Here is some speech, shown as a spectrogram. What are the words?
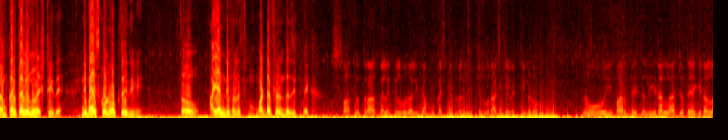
ನಮ್ಮ ಕರ್ತವ್ಯನೂ ಅಷ್ಟೇ ಇದೆ. ನಿಭಾಯಿಸ್ಕೊಂಡು ಹೋಗ್ತಾ ಇದ್ದೀವಿ. ಸೊ ಐ ಏನು difference what difference does it make ಸ್ವಾತಂತ್ರ್ಯ ಆದಮೇಲೆ ಕೆಲವರು ಅಲ್ಲಿ ಜಮ್ಮು, ಕಾಶ್ಮೀರದಲ್ಲಿ ಕೆಲವು ರಾಜಕೀಯ ವ್ಯಕ್ತಿಗಳು ನಾವು ಈ ಭಾರತ ದೇಶದಲ್ಲಿ ಇರಲ್ಲ, ಜೊತೆಯಾಗಿರಲ್ಲ,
